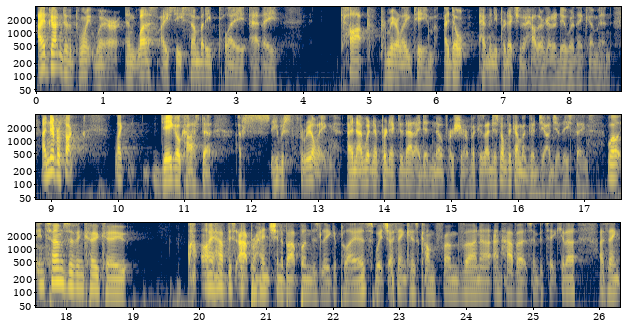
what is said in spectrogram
I've gotten to the point where unless I see somebody play at a top Premier League team, I don't have any prediction of how they're going to do when they come in. I never thought like Diego Costa. Was, he was thrilling, and I wouldn't have predicted that. I didn't know for sure because I just don't think I'm a good judge of these things. Well, in terms of Nkunku, I have this apprehension about Bundesliga players, which I think has come from Werner and Havertz in particular. I think,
